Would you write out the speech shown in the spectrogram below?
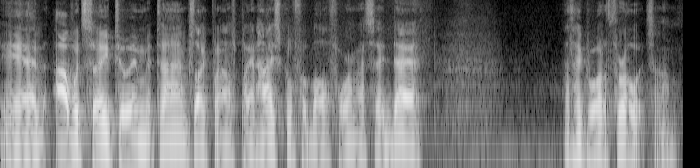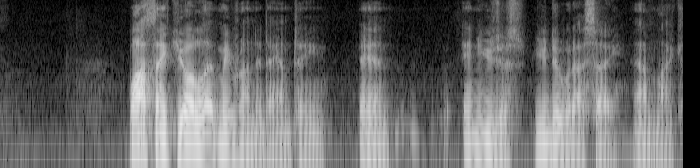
and I would say to him at times, like when I was playing high school football for him, I'd say, "Dad, I think we ought to throw it some." Well, I think you ought to let me run the damn team, and and you just you do what I say. And I'm like,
